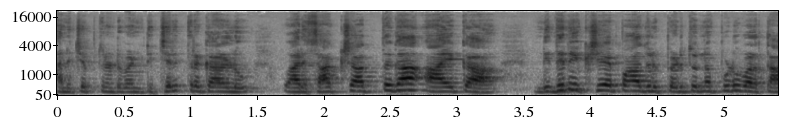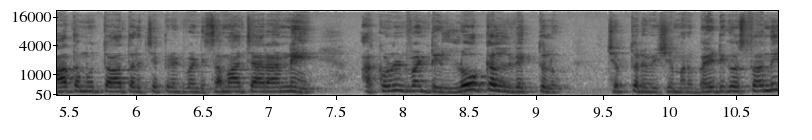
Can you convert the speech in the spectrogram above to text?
అని చెప్తున్నటువంటి చరిత్రకారులు వారి సాక్షాత్తుగా ఆ యొక్క నిధి నిక్షేపాదులు పెడుతున్నప్పుడు వాళ్ళ తాత ముత్తాతలు చెప్పినటువంటి సమాచారాన్ని అక్కడ ఉన్నటువంటి లోకల్ వ్యక్తులు చెప్తున్న విషయం మనం బయటకు వస్తుంది.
